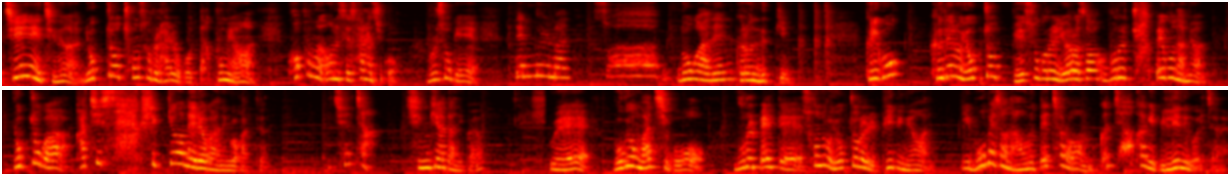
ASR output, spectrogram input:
GNH는 욕조 청소를 하려고 딱 보면 거품은 어느새 사라지고 물속에 뗏물만 쏙 녹아낸 그런 느낌. 그리고 그대로 욕조 배수구를 열어서 물을 쫙 빼고 나면 욕조가 같이 싹 씻겨 내려가는 것 같은 진짜 신기하다니까요. 왜 목욕 마치고 물을 뺄 때 손으로 욕조를 비비면 이 몸에서 나오는 때처럼 끈적하게 밀리는 거 있잖아요.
